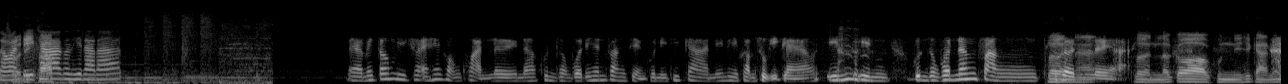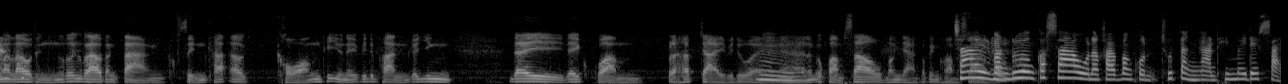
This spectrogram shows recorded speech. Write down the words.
สวัสดีสวัสดีครัค่ะบคุณธีรรัตน์ แหมไม่ต้องมีใครให้ของขวัญเลยนะ คุณทรงพจน์ที่ฉันฟังเสียงคุณนิติการนี่มีความสุขอีกแล้ว อินอิน คุณทรงพจน์นั่งฟังเพเพลิลินนนะเลยอะเพลินแล้วก็คุณนิติการก็มาเล่าถึงเรื่องราวต่างๆ สินค้าเอ่อของที่อยู่ในพิพิธภัณฑ์ก็ยิ่งได้ได้ความประทับใจไปด้วยนะฮะแล้วก็ความเศร้าบางอย่างก็เป็นความเศใช่ร้าบางเรื่องก็เศร้านะคะ บางคนชุดแต่งงานที่ไม่ได้ใส่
